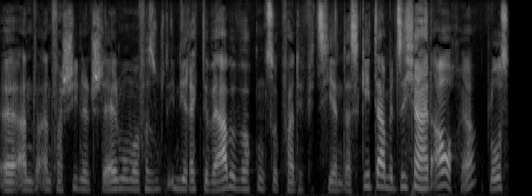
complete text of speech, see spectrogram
äh, an, an verschiedenen Stellen, wo man versucht, indirekte Werbewirkung zu quantifizieren. Das geht da mit Sicherheit auch, ja. Bloß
